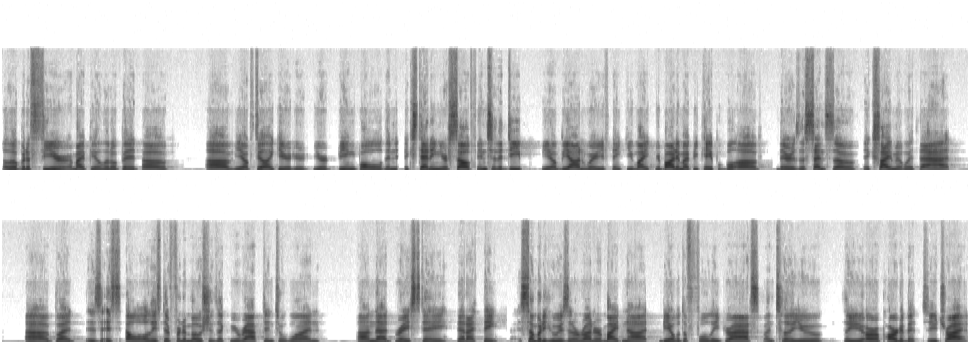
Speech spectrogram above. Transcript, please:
a little bit of fear. It might be a little bit of uh, you know, feel like you're, you're you're being bold and extending yourself into the deep, you know, beyond where you think you might your body might be capable of. There's a sense of excitement with that, uh, but it's, it's all these different emotions that can be wrapped into one on that race day that I think somebody who isn't a runner might not be able to fully grasp until you until you are a part of it, so you try it.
